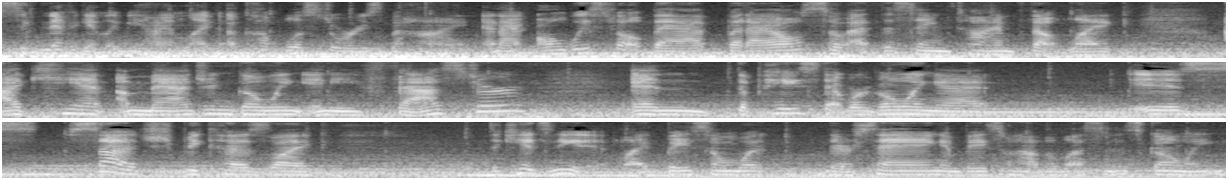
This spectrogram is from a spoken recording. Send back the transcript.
significantly behind, like a couple of stories behind. And I always felt bad, but I also at the same time felt like I can't imagine going any faster. And the pace that we're going at is such because like the kids need it, like based on what they're saying and based on how the lesson is going.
